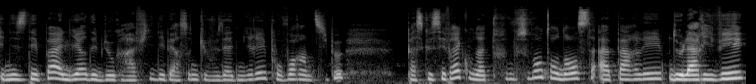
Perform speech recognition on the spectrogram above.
et n'hésitez pas à lire des biographies des personnes que vous admirez pour voir un petit peu parce que c'est vrai qu'on a souvent tendance à parler de l'arrivée,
